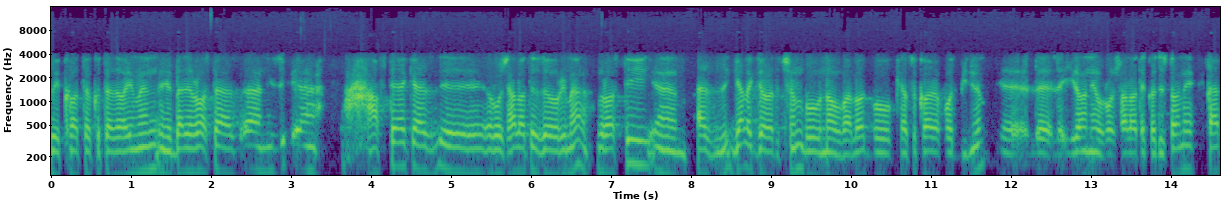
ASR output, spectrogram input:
به کاتا کتا من. بله راست از هفته که از روز حالات زوری من راستی از گلک جارد چم بو نوولاد بو کس کار خود بینم ایران و روز حالات کردستان. قد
